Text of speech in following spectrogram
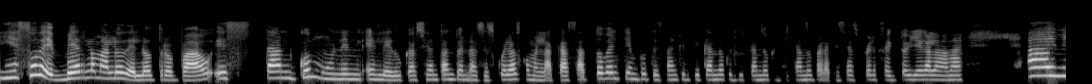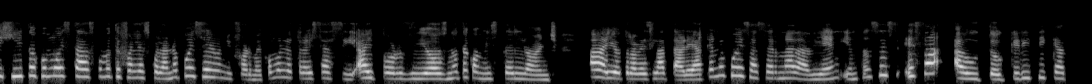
Y eso de ver lo malo del otro, Pau, es tan común en, la educación, tanto en las escuelas como en la casa. Todo el tiempo te están criticando, criticando, criticando para que seas perfecto. Llega la mamá, ay, mijito, ¿cómo estás? ¿Cómo te fue en la escuela? No puede ser uniforme, ¿cómo lo traes así? Ay, por Dios, no te comiste el lunch. Ay, otra vez la tarea, que no puedes hacer nada bien. Y entonces esa autocrítica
